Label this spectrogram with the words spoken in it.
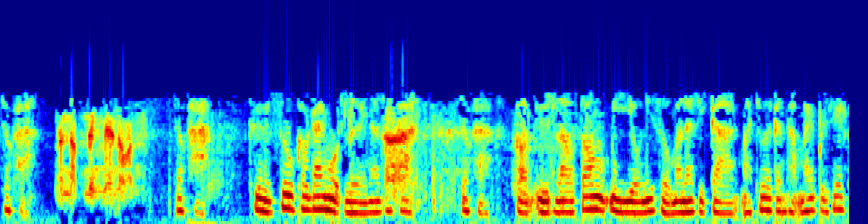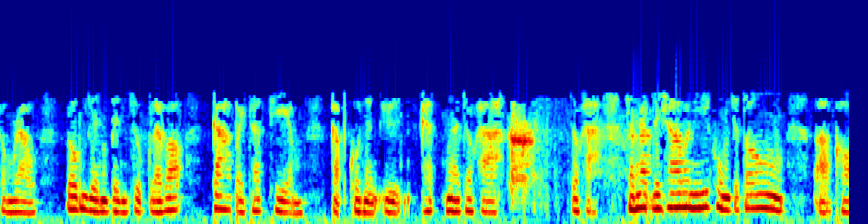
เจ้าค่ะ อันดับหนึ่งแน่นอน เจ้าค่ะ คือสู้เขาได้หมดเลยนะเจ้าค่ะเจ้าค่ะ ก่อนอื่นเราต้องมีโยนิโสมนสิการ มาช่วยกันทำให้ประเทศของเราร่มเย็นเป็นสุขแล้วก็ก้าวไปทัดเทียมกับคนอื่นๆค่ะนะเจ้าค่ะเจ้าค่ะสำหรับในเช้าวันนี้คงจะต้องอขอ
